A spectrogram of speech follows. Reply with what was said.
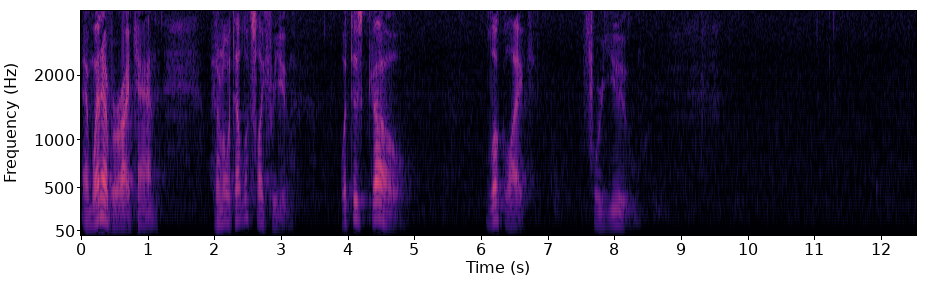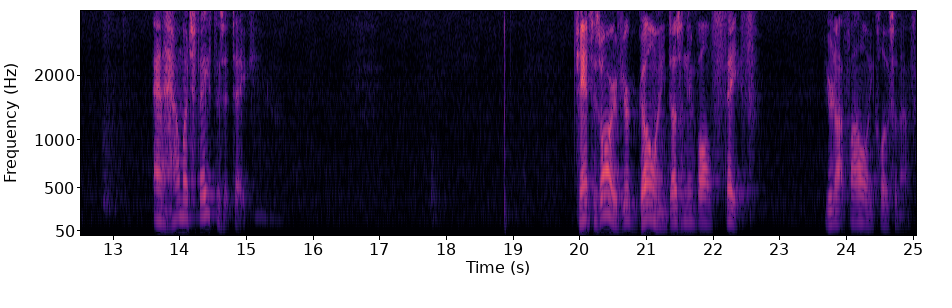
and whenever I can. I don't know what that looks like for you. What does go look like for you? And how much faith does it take? Chances are, if you're going doesn't involve faith, you're not following close enough.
